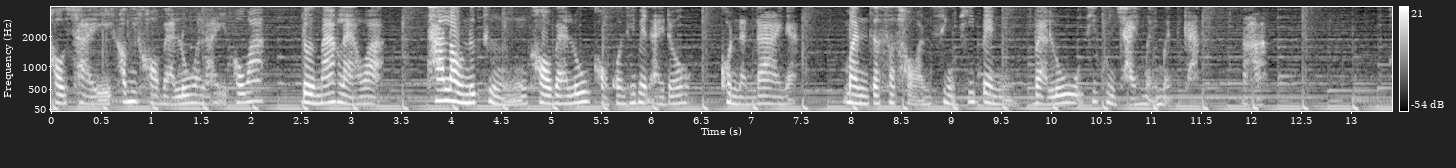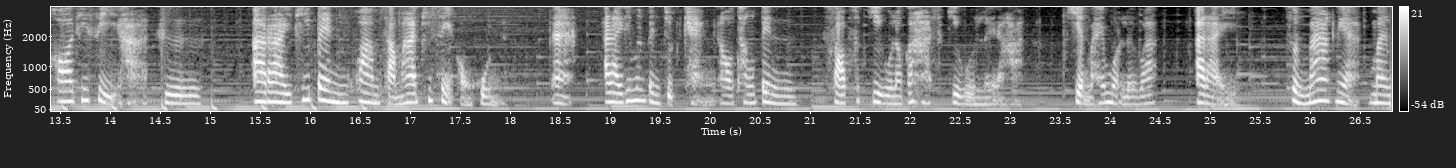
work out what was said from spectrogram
เขาใช้เขามี core value อะไร เพราะว่าโดยมากแล้วอะ ถ้าเรานึกถึง core value ของคนที่เป็นไอดอลคนนั้นได้เนี่ยมันจะสะท้อนสิ่งที่เป็น value ที่คุณใช้เหมือนเหมือนกันนะคะข้อที่ 4 ค่ะ คืออะไรที่เป็นความสามารถพิเศษของคุณอะอะไรที่มันเป็นจุดแข็งเอาทั้งเป็น soft skill แล้วก็ hard skill เลยนะคะ เขียนมาให้หมดเลยว่าอะไรส่วนมากเนี่ยมัน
